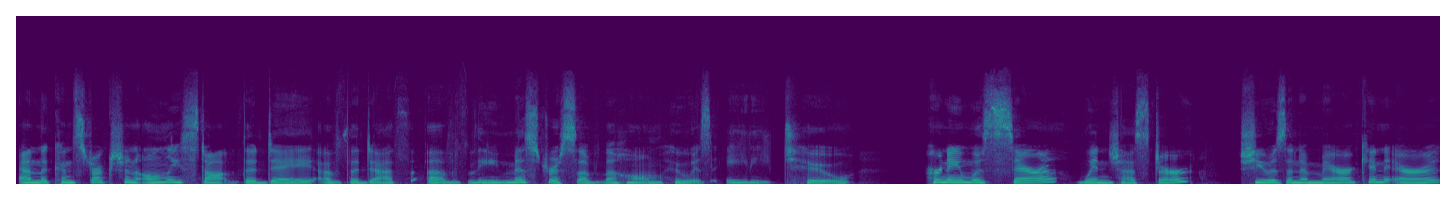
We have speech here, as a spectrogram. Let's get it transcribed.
And the construction only stopped the day of the death of the mistress of the home, who was 82. Her name was Sarah Winchester. She was an American era.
